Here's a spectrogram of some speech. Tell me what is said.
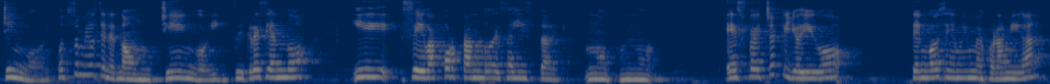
chingo. ¿Y cuántos amigos tienes? No, un chingo. Y fui creciendo y se iba cortando esa lista de que, no, pues no. Es fecha que yo digo, tengo así a mi mejor amiga,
